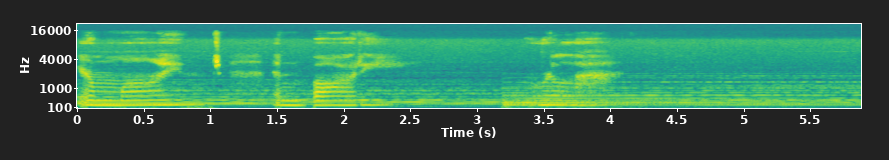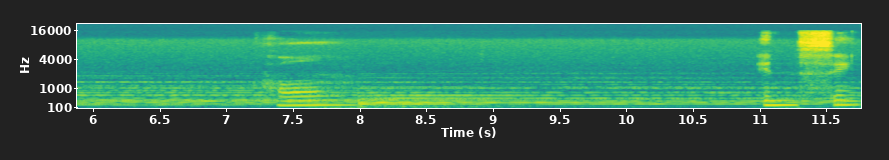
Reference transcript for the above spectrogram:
Your mind and body relax, calm, in sync.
